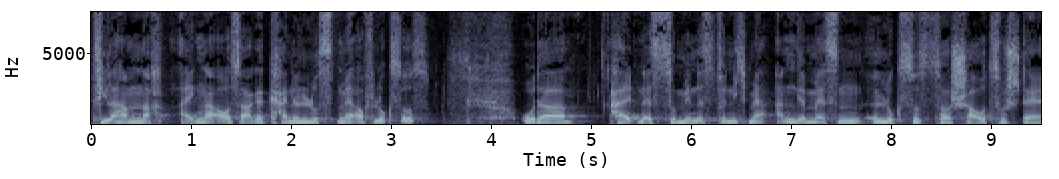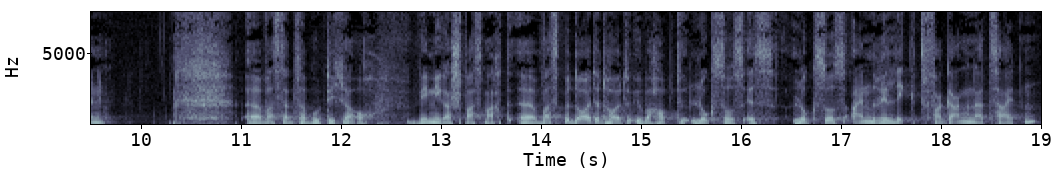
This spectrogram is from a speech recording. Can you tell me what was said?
Viele haben nach eigener Aussage keine Lust mehr auf Luxus oder halten es zumindest für nicht mehr angemessen, Luxus zur Schau zu stellen. Äh, was dann vermutlich ja auch weniger Spaß macht. Äh, was bedeutet heute überhaupt Luxus? Ist Luxus ein Relikt vergangener Zeiten?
